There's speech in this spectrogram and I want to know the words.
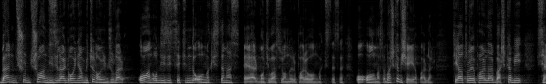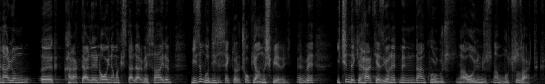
ben şu şu an dizilerde oynayan bütün oyuncular o an o dizi setinde olmak istemez eğer motivasyonları para olmak istese. O olmasa başka bir şey yaparlar. Tiyatro yaparlar, başka bir senaryonun e, karakterlerini oynamak isterler vesaire. Bizim bu dizi sektörü çok yanlış bir yere gitti ve içindeki herkes yönetmeninden kurgucusuna, oyuncusuna mutsuz artık.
